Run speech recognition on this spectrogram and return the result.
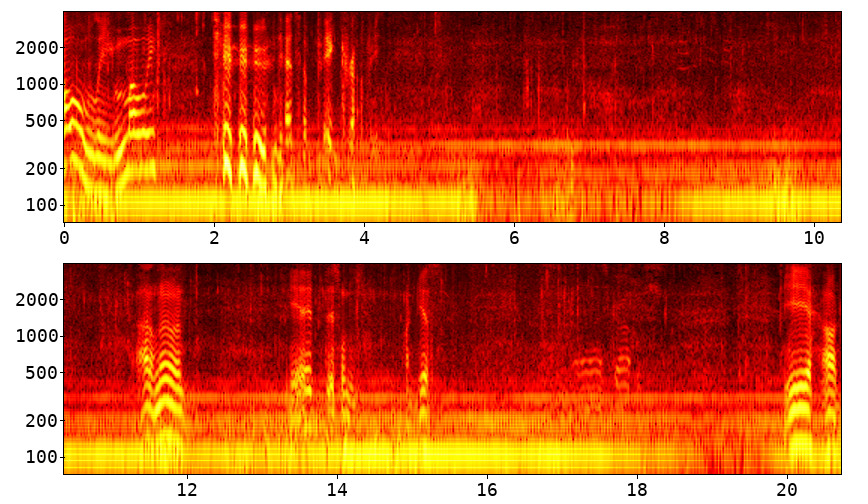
Holy moly. Dude, that's a big crappie. I don't know. Yeah, it, this one's, I guess. Yeah, I'll,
